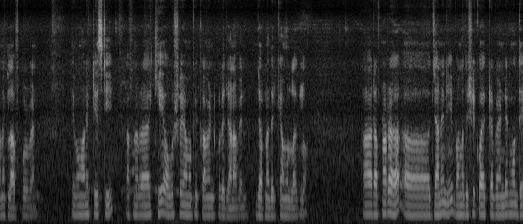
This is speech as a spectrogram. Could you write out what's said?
অনেক লাভ করবেন। এবং অনেক টেস্টি আপনারা খেয়ে অবশ্যই আমাকে কমেন্ট করে জানাবেন যে আপনাদের কেমন লাগল। আর আপনারা জানেনই বাংলাদেশের কয়েকটা ব্র্যান্ডের মধ্যে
